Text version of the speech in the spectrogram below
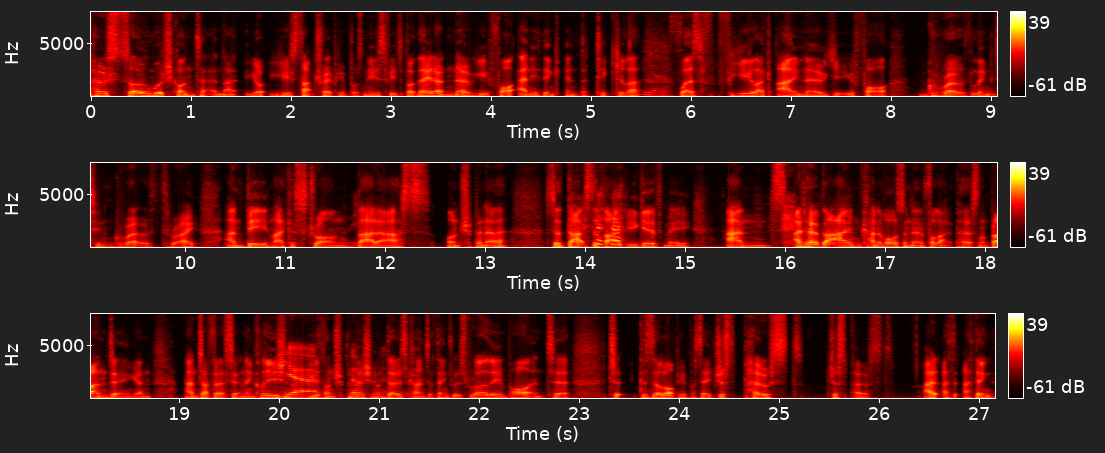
post so much content that you you saturate people's news feeds, but they don't know you for anything in particular. Yes. Whereas for you, like I know you for growth, LinkedIn growth, right? And being like a strong, Oh, yeah. badass entrepreneur. So that's the vibe you give me. And I'd hope that I'm kind of also known for like personal branding and, and diversity and inclusion Yeah, and youth entrepreneurship and those kinds of things. But it's really important to, to because a lot of people say just post, just post. I, I, th- I think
